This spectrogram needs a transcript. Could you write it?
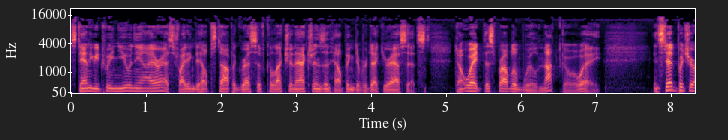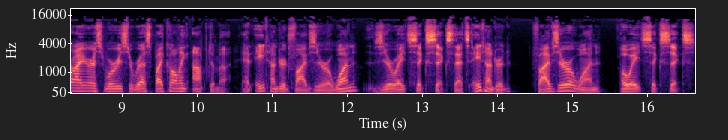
standing between you and the IRS, fighting to help stop aggressive collection actions and helping to protect your assets. Don't wait, this problem will not go away. Instead, put your IRS worries to rest by calling Optima at 800 501 0866. That's 800 501 0866.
